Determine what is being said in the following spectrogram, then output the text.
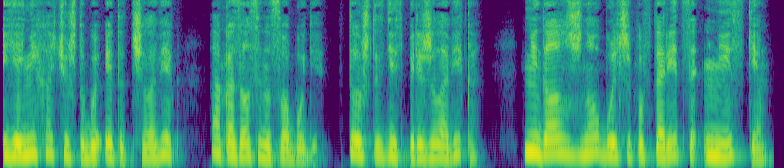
Я не хочу, чтобы этот человек оказался на свободе. То, что здесь пережила Вика, не должно больше повториться ни с кем.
